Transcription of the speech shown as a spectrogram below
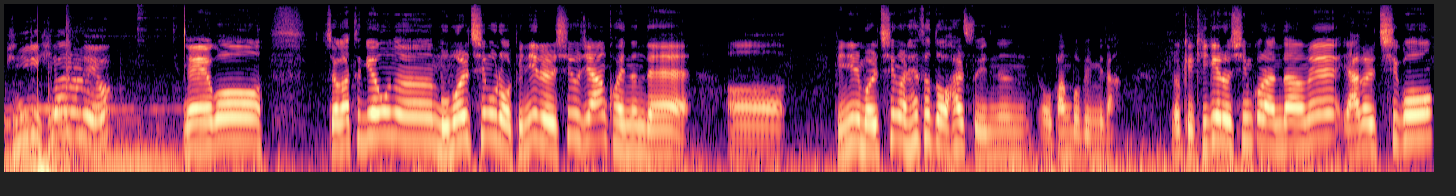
비닐이 희한하네요. 네, 이거 저 같은 경우는 무멀칭으로 비닐을 씌우지 않고 했는데 어, 비닐 멀칭을 해서도 할 수 있는 요 방법입니다. 이렇게 기계로 심고 난 다음에 약을 치고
